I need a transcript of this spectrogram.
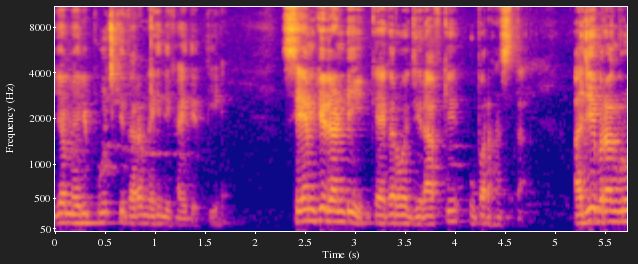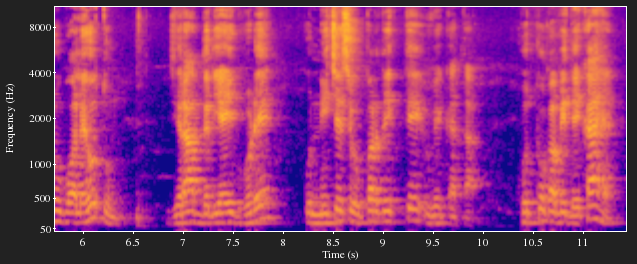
यह मेरी पूछ की तरह नहीं दिखाई देती है। सेम की डंडी, कहकर वह जिराफ के ऊपर हंसता। अजीब रंग रूप वाले हो तुम। जिराफ दरियाई घोड़े को नीचे से ऊपर देखते हुए कहता, खुद को कभी देखा है?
